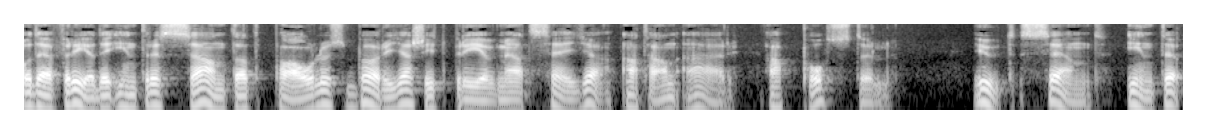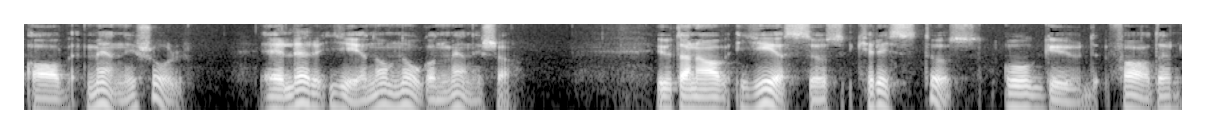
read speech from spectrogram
Och därför är det intressant att Paulus börjar sitt brev med att säga att han är apostel, utsänd, inte av människor eller genom någon människa, utan av Jesus Kristus och Gud Fadern.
